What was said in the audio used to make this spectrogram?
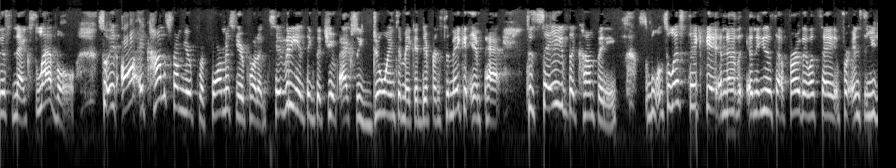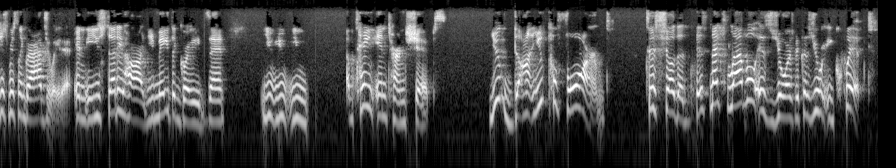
this next level. So it all it comes from your performance and your productivity and things that you're actually doing to make a difference, to make an impact, to save the company. So, so let's take it another and a step further. Let's say, for instance, you just recently graduated and you studied hard, you made the grades, and you you you obtained internships. You've done, you've performed to show that this next level is yours because you were equipped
